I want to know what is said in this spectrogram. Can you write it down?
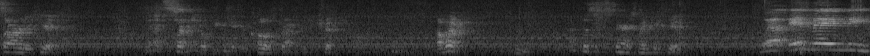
sorry to hear that. And I certainly hope you can get your clothes dry for your trip. However, how does this experience make you feel? Well, it made me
